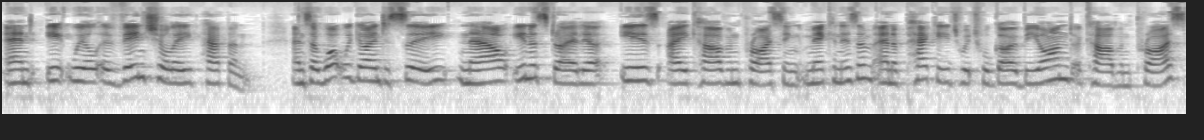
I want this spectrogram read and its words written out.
and it will eventually happen. And so what we're going to see now in Australia is a carbon pricing mechanism and a package which will go beyond a carbon price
